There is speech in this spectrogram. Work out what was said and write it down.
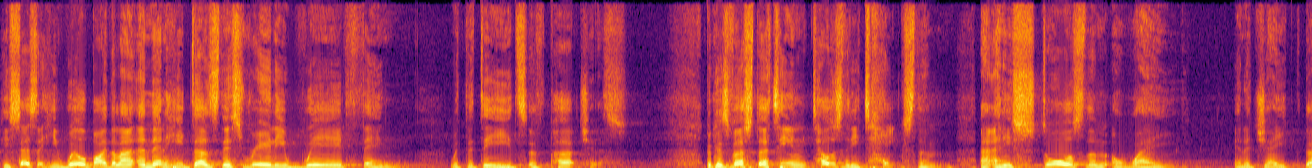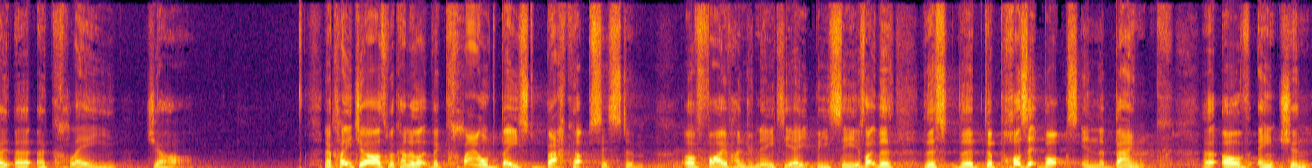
He says that he will buy the land, and then he does this really weird thing with the deeds of purchase. Because verse 13 tells us that he takes them and he stores them away in a, j- a, a clay jar. Now, clay jars were kind of like the cloud based backup system of 588 BC. It's like the, the, the deposit box in the bank uh, of ancient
